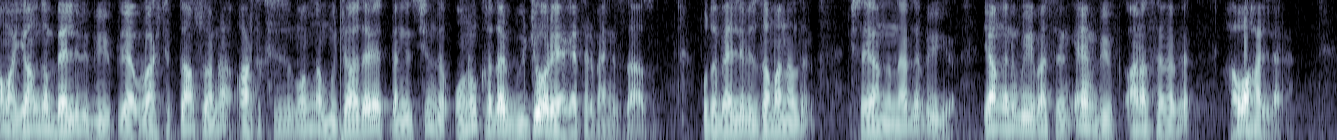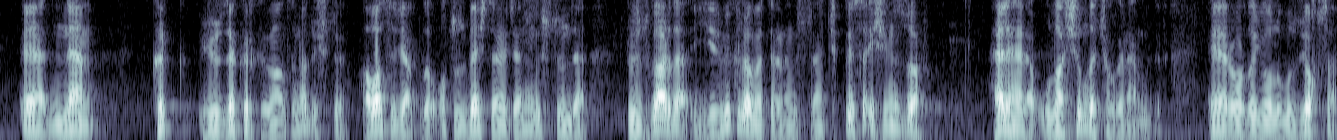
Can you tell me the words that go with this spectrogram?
Ama yangın belli bir büyüklüğe ulaştıktan sonra artık sizin onunla mücadele etmeniz için de onun kadar gücü oraya getirmeniz lazım. Bu da belli bir zaman alır. İşte yangınlar da büyüyor. Yangının büyümesinin en büyük ana sebebi hava halleri. Eğer nem 40 yüzde 40'ın altına düştü. Hava sıcaklığı 35 derecenin üstünde. Rüzgar da 20 kilometrenin üstüne çıktıysa işiniz zor. Hele hele ulaşım da çok önemlidir. Eğer orada yolunuz yoksa,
